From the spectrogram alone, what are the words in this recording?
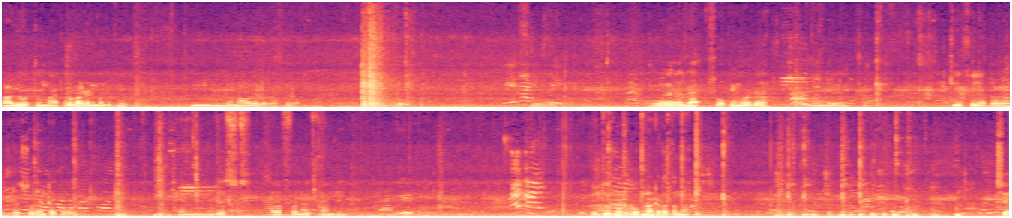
ನಾವು ಇವತ್ತು ಮ್ಯಾಪ್ರೋ ಗಾರ್ಡನ್ಗೆ ಬಂದಿದ್ವಿ. ನಾವಲ್ಲದಾಗ ಸೊ ಎಲ್ಲ ಶಾಪಿಂಗ್ ಅದ ಆಮೇಲೆ ಕೆಫೆ ಅದ ರೆಸ್ಟೋರೆಂಟ್ ಅದ. You can just have fun with family ಜೋರು ನೋಡ್ರಿ ಒಬ್ಬನ ಆಡತನ ಚ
